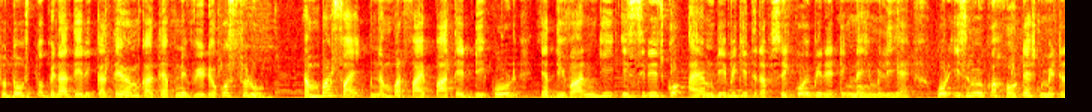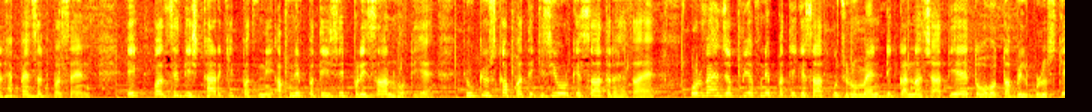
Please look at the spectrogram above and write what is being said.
तो दोस्तों, बिना देरी करते हुए हम करते हैं अपनी वीडियो को शुरू। नंबर फाइव नंबर फाइव पाते डिकोड या दीवानगी। इस सीरीज़ को आईएमडीबी की तरफ़ से कोई भी रेटिंग नहीं मिली है और इसमें उनका हॉटेस्ट मीटर है पैंसठ परसेंट। एक प्रसिद्ध स्टार की पत्नी अपने पति से परेशान होती है क्योंकि उसका पति किसी और के साथ रहता है और वह जब भी अपने पति के साथ कुछ रोमांटिक करना चाहती है तो होता बिल्कुल उसके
